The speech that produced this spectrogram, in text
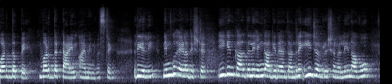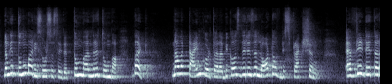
worth the pay worth the time I am investing really ನಿಮಗೂ ಹೇಳೋದಿಷ್ಟೇ. ಈಗಿನ ಕಾಲದಲ್ಲಿ ಹೆಂಗಾಗಿದೆ ಅಂತಂದರೆ ಈ ಜನ್ರೇಷನಲ್ಲಿ ನಾವು ನಮಗೆ ತುಂಬ ರಿಸೋರ್ಸಸ್ ಇದೆ. ತುಂಬ ಅಂದರೆ ತುಂಬ. ಬಟ್ ನಾವು ಟೈಮ್ ಕೊಡ್ತಾ ಇಲ್ಲ because there is a lot of distraction every day ಥರ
